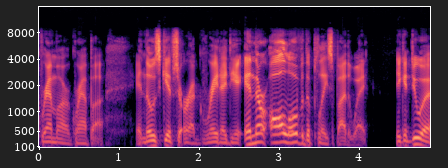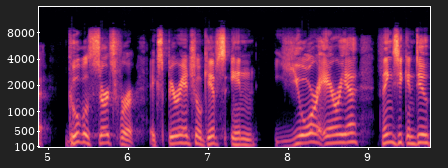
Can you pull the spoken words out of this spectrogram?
grandma or grandpa. And those gifts are a great idea. And they're all over the place, by the way. You can do a Google search for experiential gifts in your area, things you can do.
